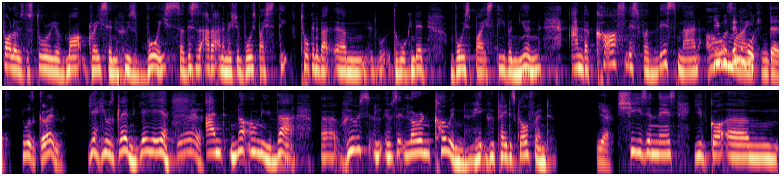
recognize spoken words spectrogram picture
follows the story of Mark Grayson, whose voice, so this is adult animation, voiced by, Steve, talking about um, The Walking Dead, voiced by Steven Yeun. And the cast list for this man, oh He was my in The Walking Dead. He was Glenn. yeah, he was Glenn. Yeah, yeah, yeah. Yeah. And not only that, uh, who was was it? Lauren Cohan who played his girlfriend. Yeah. She's in this. You've got um,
